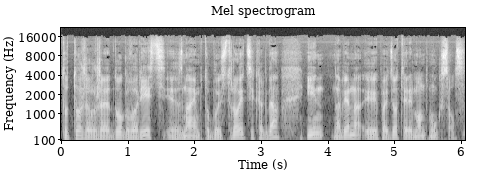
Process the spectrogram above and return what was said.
Тут тоже уже договор есть, знаем, кто будет строить и когда. И, наверное, пойдет и ремонт Муксалс.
